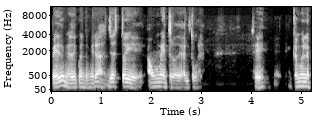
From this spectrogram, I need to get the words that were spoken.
pero me doy cuenta, mira, ya estoy a un metro de altura. ¿Sí? En cambio,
